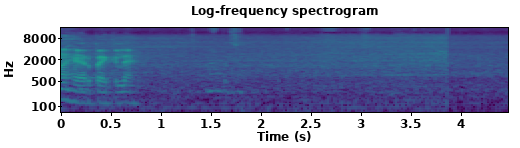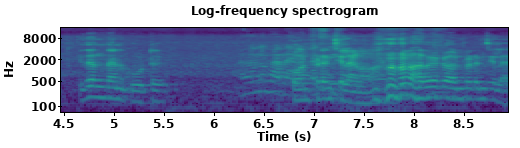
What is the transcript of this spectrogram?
ഇതാണ് ഹെയർ പാക്ക് അല്ലേ? ഇതെന്താണ് കൂട്ട്? കോൺഫിഡൻഷ്യലാണോ അത് കോൺഫിഡൻഷ്യല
